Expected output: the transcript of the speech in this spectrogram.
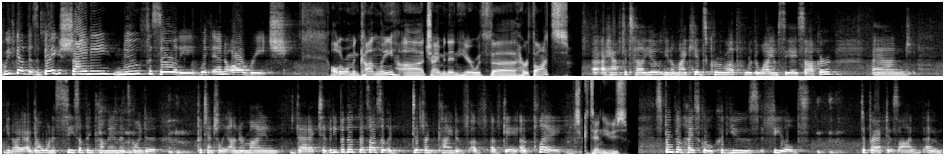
we've got this big, shiny, new facility within our reach. Alderwoman Conley uh, chiming in here with uh, her thoughts. I have to tell you, you know, my kids grew up with the YMCA soccer, and you know, I, I don't want to see something come in that's going to potentially undermine that activity. But that's, that's also a different kind of of of, game, of play. She continues. Springfield High School could use fields to practice on. Um,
